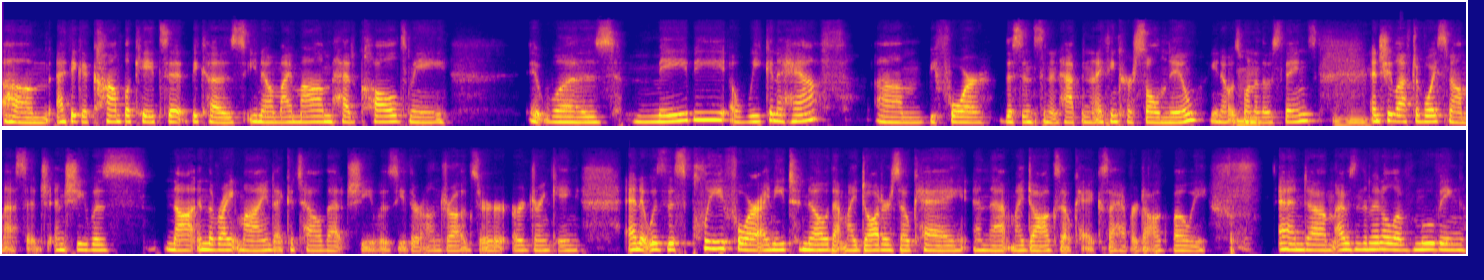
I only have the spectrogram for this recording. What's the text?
Um, I think it complicates it because, you know, my mom had called me, it was maybe a week and a half um, before this incident happened. And I think her soul knew, you know, it was mm-hmm. one of mm-hmm. those things. Mm-hmm. And she left a voicemail message and she was not in the right mind. I could tell that she was either on drugs or, or drinking. And it was this plea for, I need to know that my daughter's okay and that my dog's okay because I have her dog, Bowie and um, I was in the middle of moving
